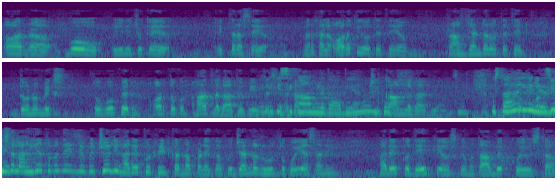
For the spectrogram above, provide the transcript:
اور وہ یعنی چونکہ ایک طرح سے میرا خیال عورت ہی ہوتے تھے یا ٹرانسجینڈر ہوتے تھے، دونوں مکس تو وہ پھر عورتوں کو ہاتھ لگا کے بھی یعنی کسی کام لگا دیا جی کام لگا دیا۔ جی۔ استاد کی صلاحیت مطلب انڈیویجلی ہر ایک کو ٹریٹ کرنا پڑے گا کوئی جنرل رول تو کوئی ایسا نہیں۔ ہر ایک کو دیکھ کے اس کے مطابق کوئی اس کا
